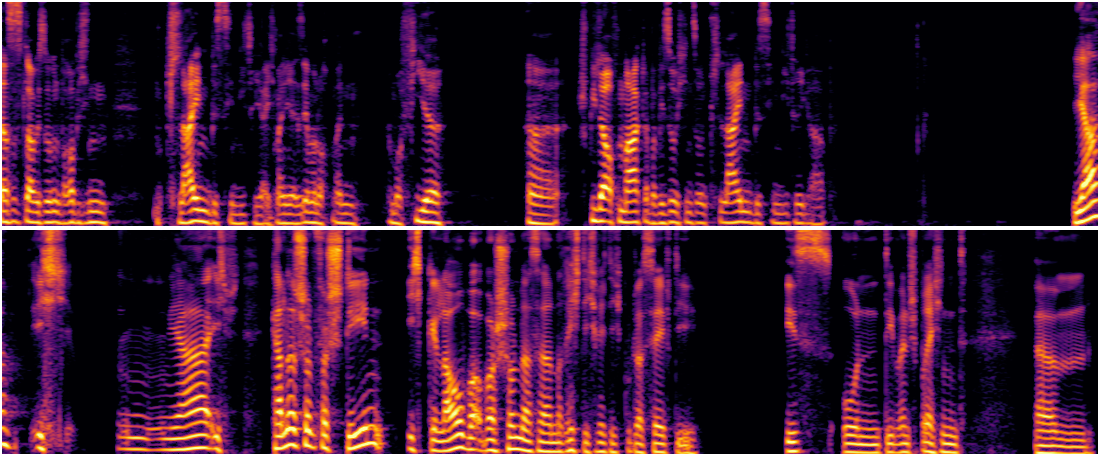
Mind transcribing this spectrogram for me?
das ist, glaube ich, so, worauf ich ein, ein klein bisschen niedriger. Ich meine, er ist immer noch mein Nummer vier äh, Spieler auf dem Markt, aber wieso ich ihn so ein klein bisschen niedriger habe. Ja, ich, ja, ich kann das schon verstehen. Ich glaube aber schon, dass er ein richtig, richtig guter Safety ist und dementsprechend ähm,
